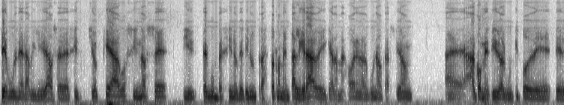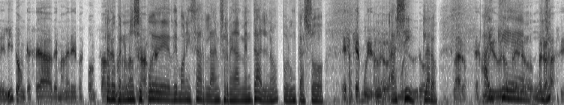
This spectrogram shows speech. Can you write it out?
de vulnerabilidad, o sea, de decir, ¿yo qué hago si no sé si tengo un vecino que tiene un trastorno mental grave y que a lo mejor en alguna ocasión ha cometido algún tipo de, de delito, aunque sea de manera irresponsable? Claro, pero no se puede demonizar la enfermedad mental, ¿no? Por un caso Es que es muy duro. es así, muy duro, claro. Claro, es muy Hay duro, que, pero, pero es yo, así.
